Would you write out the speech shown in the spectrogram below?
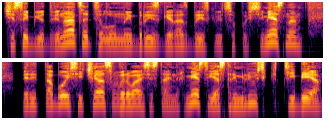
Часы бьют 12, лунные брызги разбрызгиваются повсеместно перед тобой сейчас, вырываясь из тайных мест, я стремлюсь к тебе.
